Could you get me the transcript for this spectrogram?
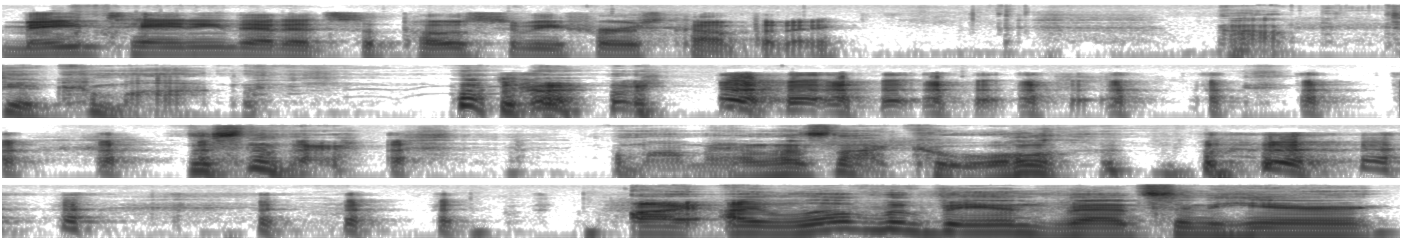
Maintaining that it's supposed to be first company. Oh, dude, come on. That's not, come on, man. That's not cool. I, I love the Van Vets in here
